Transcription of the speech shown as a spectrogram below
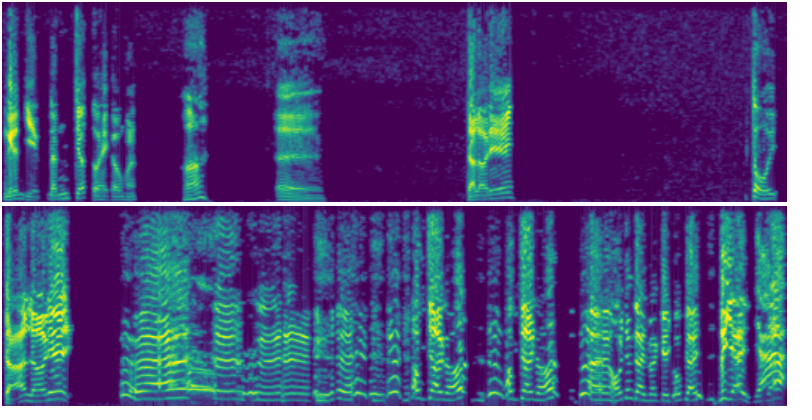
nghĩ đến việc đánh chết tôi hay không hả? Hả Ờ Trả lời đi. Tôi Trả lời đi. Không chơi nữa Không chơi nữa Hỏi vấn đề mà kỳ cục vậy Đi về Dạ.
